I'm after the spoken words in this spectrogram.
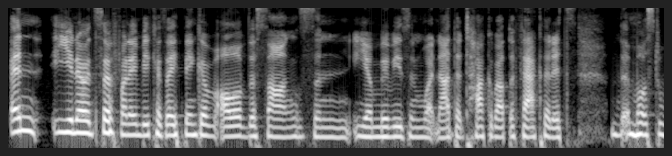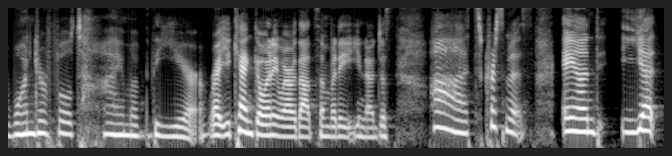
And you know, it's so funny because I think of all of the songs and you know movies and whatnot that talk about the fact that it's the most wonderful time of the year, right? You can't go anywhere without somebody, you know, just ah, it's Christmas, and yet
